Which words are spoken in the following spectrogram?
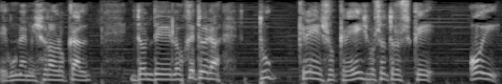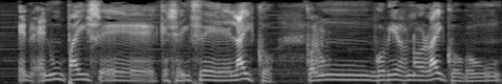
en una emisora local, donde el objeto era, ¿tú crees o creéis vosotros que hoy en, un país eh, que se dice laico, con un gobierno laico, con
